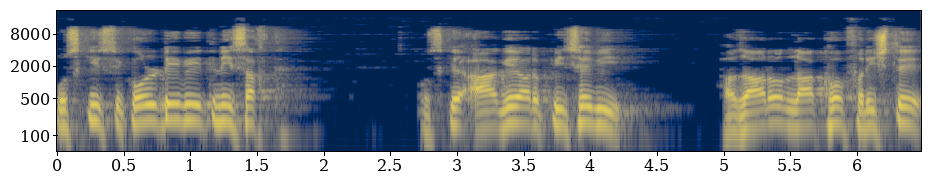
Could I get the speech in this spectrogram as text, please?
اس کی سیکورٹی بھی اتنی سخت ہے۔ اس کے آگے اور پیچھے بھی ہزاروں لاکھوں فرشتے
